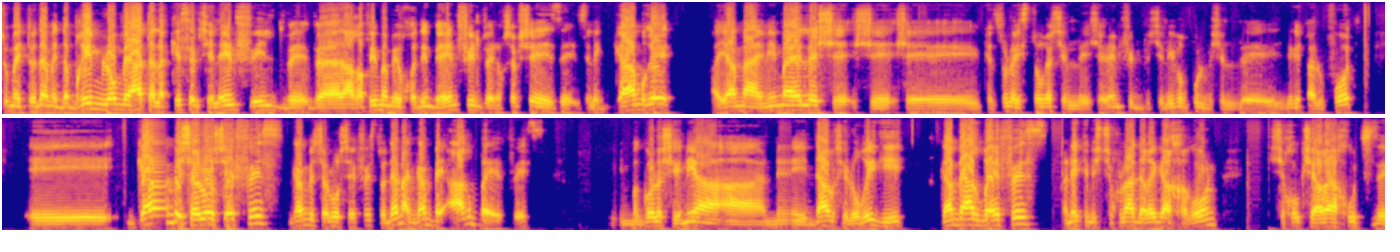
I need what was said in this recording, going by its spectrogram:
זאת אומרת, אתה יודע, מדברים לא מעט על הקסם של אנפילד ועל הערבים המיוחדים באנפילד, ואני חושב שזה לגמרי היה מהימים האלה שייכנסו להיסטוריה של, של אנפילד ושל ליברפול ושל אה, ליגת האלופות. אה, גם ב-3-0, גם ב-3-0, אתה יודע מה, גם ב-4-0, עם הגול השני הנהדר של אוריגי, גם ב-4-0, אני הייתי משוכנע עד הרגע האחרון, שחוק שערי החוץ זה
